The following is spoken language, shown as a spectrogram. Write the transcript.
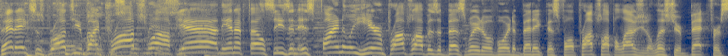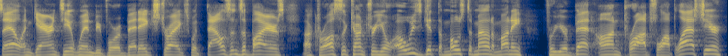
BetAches is brought to you by PropSwap. Yeah, the NFL season is finally here, and PropSwap is the best way to avoid a betache this fall. PropSwap allows you to list your bet for sale and guarantee a win before a betache strikes. With thousands of buyers across the country, you'll always get the most amount of money for your bet on PropSwap. Last year,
